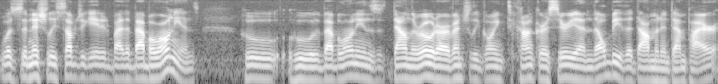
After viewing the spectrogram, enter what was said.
was initially subjugated by the Babylonians who who the Babylonians down the road are eventually going to conquer Assyria and they'll be the dominant empire.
